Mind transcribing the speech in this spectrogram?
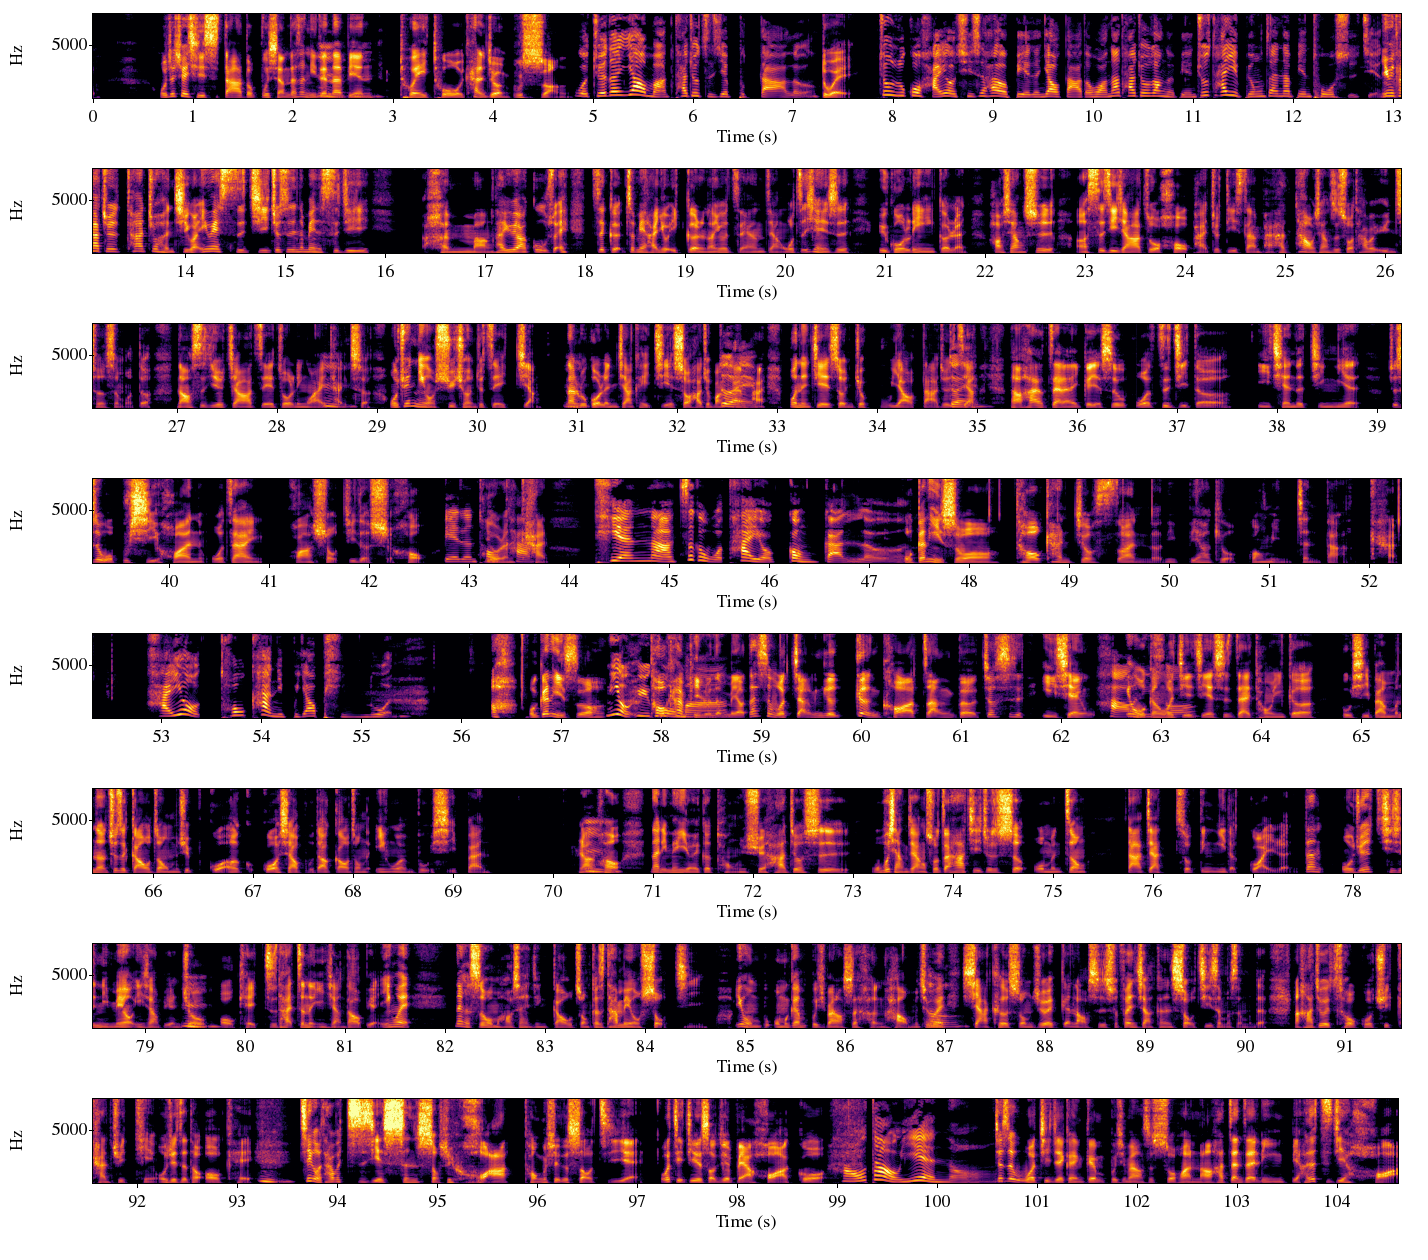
我就觉得其实大家都不想，但是你在那边推脱，我看着就很不爽。我觉得要么他就直接不搭了。对，就如果还有其实还有别人要搭的话，那他就让给别人，就是他也不用在那边拖时间。因为他就他就很奇怪，因为司机就是那边的司机很忙，他又要顾说，哎，这个这边还有一个人呢，又怎样怎样。我之前也是遇过另一个人，好像是呃司机叫他坐后排，就第三排，他他好像是说他会晕车什么的，然后司机就叫他直接坐另外一台车。我觉得你有需求你就直接讲，那如果人家可以接受，他就帮你安排；不能接受你就不要搭，就是这样。然后还有再来一个，也是我自己的以前的经验，就是我不喜欢我在划手机的时候别人偷有人看。天呐，这个我太有共感了。我跟你说，偷看就算了，你不要给我光明正大的看还有偷看，你不要评论。啊！我跟你说，你有遇过？偷看评论的没有？但是我讲那个更夸张的，就是以前，好，因为我跟我姐姐是在同一个补习班，那就是高中我们去国呃国小补到高中的英文补习班，然后、嗯。那里面有一个同学，他就是我不想这样说，但他其实就是设我们这种大家所定义的怪人，但我觉得其实你没有影响别人就嗯。OK，、只是他真的影响到别人，因为。那个时候我们好像已经高中，可是他没有手机，因为我们我们跟补习班老师很好，我们就会嗯下课的时候，我们就会跟老师说分享可能手机什么什么的，然后他就会凑过去看去听，我觉得这都 OK。嗯，结果他会直接伸手去划同学的手机，耶！我姐姐的手机被他划过，好讨厌哦。就是我姐姐可能跟补习班老师说话，然后他站在另一边，他就直接划，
